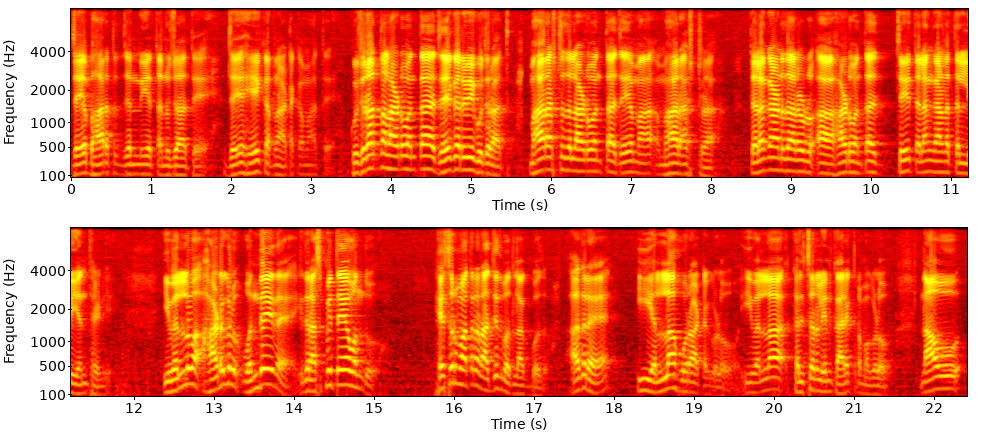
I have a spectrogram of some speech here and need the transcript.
ಜಯ ಭಾರತ ಜನನೀಯ ತನುಜಾತೆ, ಜಯ ಹೇ ಕರ್ನಾಟಕ ಮಾತೆ. ಗುಜರಾತ್ನಲ್ಲಿ ಹಾಡುವಂಥ ಜಯಗರ್ವಿ ಗುಜರಾತ್, ಮಹಾರಾಷ್ಟ್ರದಲ್ಲಿ ಹಾಡುವಂಥ ಜಯ ಮಹಾ- ಮಹಾರಾಷ್ಟ್ರ ತೆಲಂಗಾಣದ ಹಾಡುವಂಥ ಜಯ ತೆಲಂಗಾಣ ತಲ್ಲಿ ಅಂತ ಹೇಳಿ. ಇವೆಲ್ಲವ ಹಾಡುಗಳು ಒಂದೇ ಇದೆ, ಇದರ ಅಸ್ಮಿತೆಯೇ ಒಂದು. ಹೆಸರು ಮಾತ್ರ ರಾಜ್ಯದ ಬದಲಾಗ್ಬೋದು. ಆದರೆ ಈ ಎಲ್ಲ ಹೋರಾಟಗಳು, ಇವೆಲ್ಲ ಕಲ್ಚರಲ್ ಏನು ಕಾರ್ಯಕ್ರಮಗಳು ನಾವು,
